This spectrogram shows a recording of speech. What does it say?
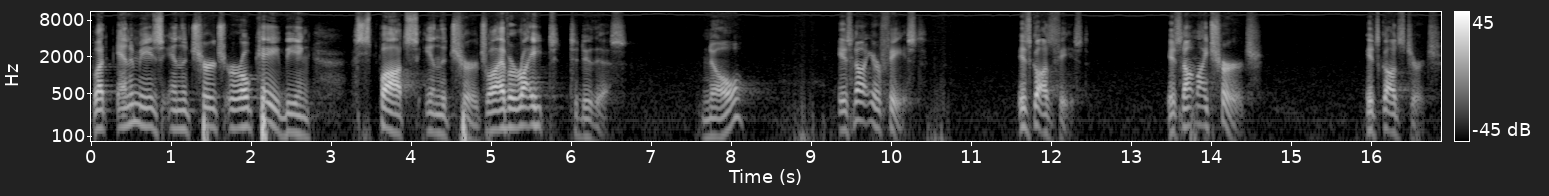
But enemies in the church are okay being spots in the church. Well, I have a right to do this. No, it's not your feast. It's God's feast. It's not my church, it's God's church.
